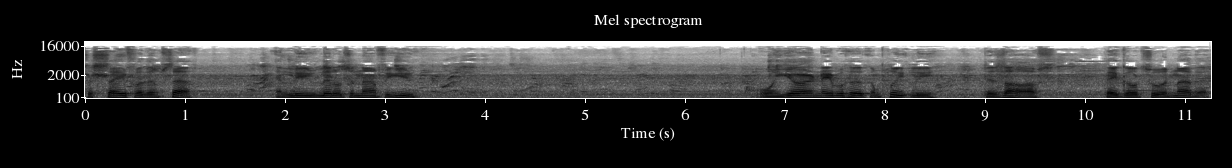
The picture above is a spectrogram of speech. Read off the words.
to save for themselves and leave little to none for you. When your neighborhood completely dissolves, they go to another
